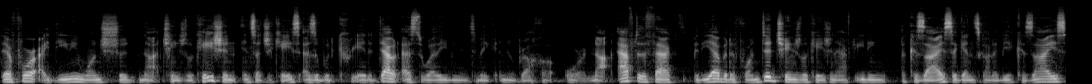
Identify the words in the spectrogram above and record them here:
Therefore, ideally, one should not change location in such a case, as it would create a doubt as to whether you needed to make a new bracha or not. After the fact, b'diavad, if one did change location after eating a kazais, again, it's got to be a kazais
